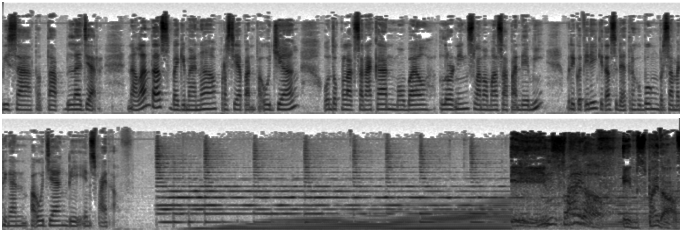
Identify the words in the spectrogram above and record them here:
bisa tetap belajar. Nah lantas bagaimana persiapan Pak Ujang untuk melaksanakan mobile learning selama masa pandemi? Berikut ini kita sudah terhubung bersama dengan Pak Ujang di In Spite. Spite of. In spite of.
